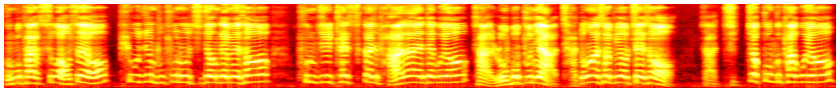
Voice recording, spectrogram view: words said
공급할 수가 없어요. 표준 부품으로 지정되면서 품질 테스트까지 받아야 되고요. 자, 로봇 분야 자동화 설비 업체에서 자, 직접 공급하고요.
